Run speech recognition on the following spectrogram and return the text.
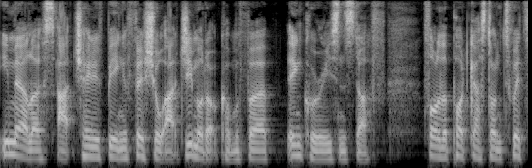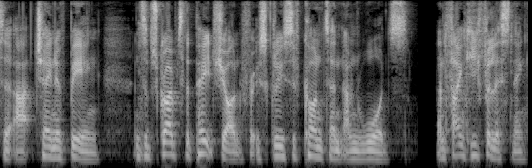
Email us at chainofbeingofficial at gmail.com for inquiries and stuff. Follow the podcast on Twitter at Chain of Being and subscribe to the Patreon for exclusive content and awards. And thank you for listening.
